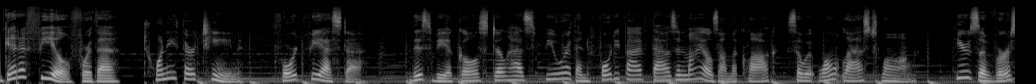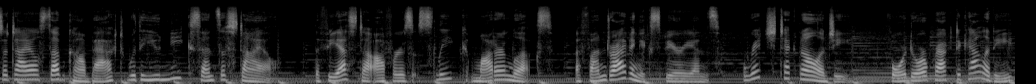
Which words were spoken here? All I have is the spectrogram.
Get a feel for the 2013 Ford Fiesta. This vehicle still has fewer than 45,000 miles on the clock, so it won't last long. Here's a versatile subcompact with a unique sense of style. The Fiesta offers sleek, modern looks, a fun driving experience, rich technology, four-door practicality,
